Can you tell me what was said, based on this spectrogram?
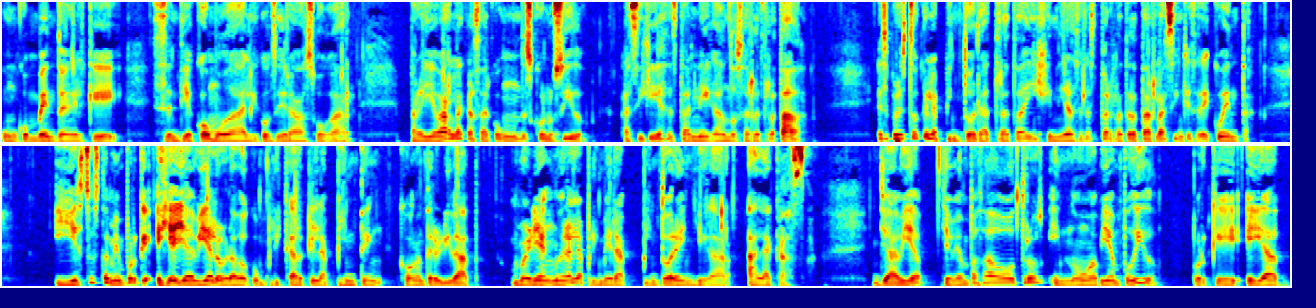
un convento en el que se sentía cómoda, al que consideraba su hogar, para llevarla a casar con un desconocido, así que ella se está negando a ser retratada. Es por esto que la pintora trata de ingeniárselas para retratarla sin que se dé cuenta. Y esto es también porque ella ya había logrado complicar que la pinten con anterioridad. Marianne no era la primera pintora en llegar a la casa. Ya, había, ya habían pasado otros y no habían podido porque ella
